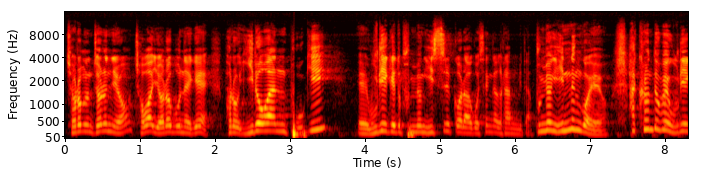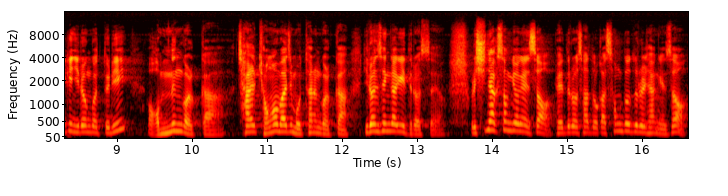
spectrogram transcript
저 여러분 저는요 저와 여러분에게 바로 이러한 복이 예, 우리에게도 분명히 있을 거라고 생각을 합니다. 분명히 있는 거예요. 아, 그런데 왜 우리에겐 이런 것들이 없는 걸까? 잘 경험하지 못하는 걸까? 이런 생각이 들었어요. 우리 신약 성경에서 베드로 사도가 성도들을 향해서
